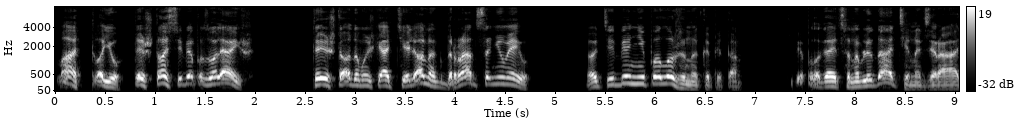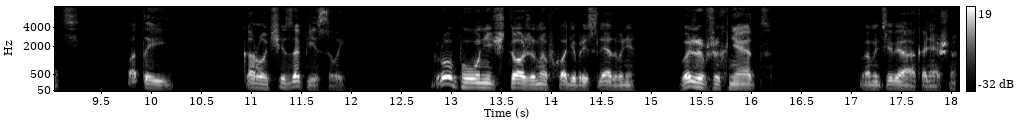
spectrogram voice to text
Мать твою, ты что себе позволяешь? Ты что, думаешь, я теленок драться не умею? — А тебе не положено, капитан. Тебе полагается наблюдать и надзирать. Вот и... Короче, записывай. Группа уничтожена в ходе преследования. Выживших нет. Кроме тебя, конечно.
